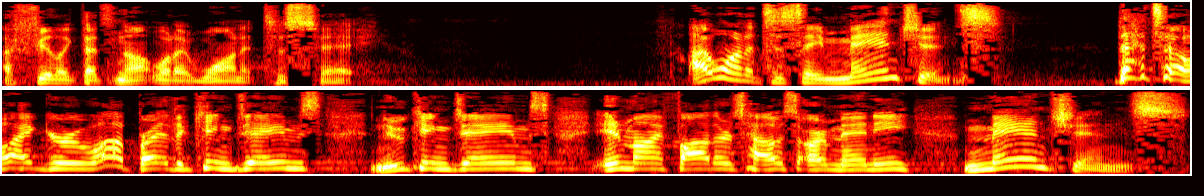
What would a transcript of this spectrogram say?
I feel like that's not what I want it to say. I want it to say mansions. That's how I grew up, right? The King James, New King James, in my father's house are many mansions.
